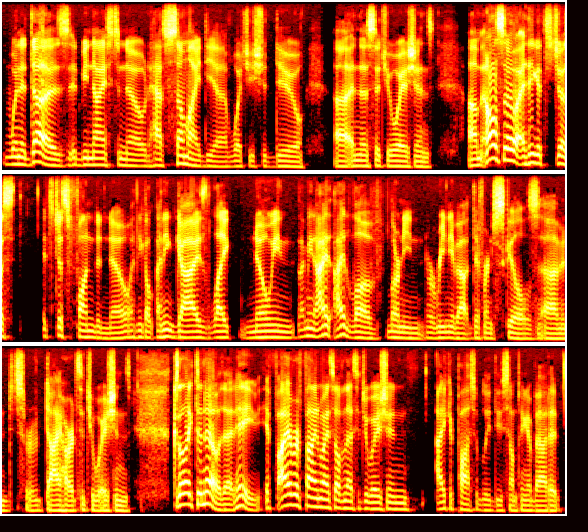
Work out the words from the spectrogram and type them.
when it does, it'd be nice to know to have some idea of what you should do uh, in those situations. Um, and also, I think it's just it's just fun to know. I think I think guys like knowing. I mean, I I love learning or reading about different skills um, in sort of diehard situations because I like to know that hey, if I ever find myself in that situation, I could possibly do something about it.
